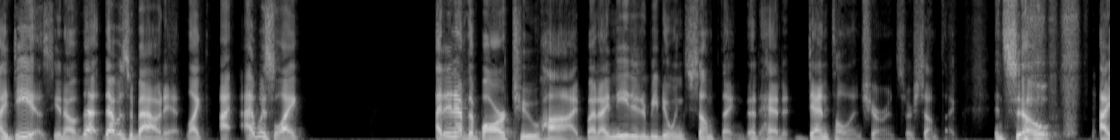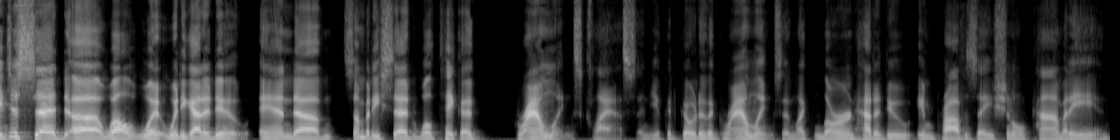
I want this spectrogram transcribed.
ideas. You know, that that was about it. Like I, I was like, I didn't have the bar too high, but I needed to be doing something that had dental insurance or something. And so I just said, uh, well, what, what do you got to do? And um, somebody said, well, take a groundlings class and you could go to the groundlings and like learn how to do improvisational comedy and,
